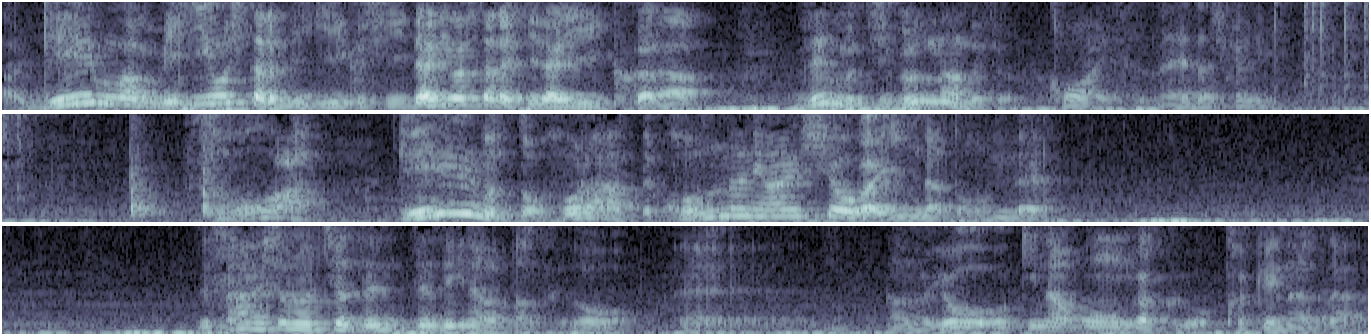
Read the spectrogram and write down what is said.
はい。ゲームは右押したら右行くし左押したら左行くから全部自分なんですよ。怖いですよね確かに。そうあゲームとホラーってこんなに相性がいいんだと思って、うん。で最初のうちは全然できなかったんですけど、えーあの陽気な音楽をかけながら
